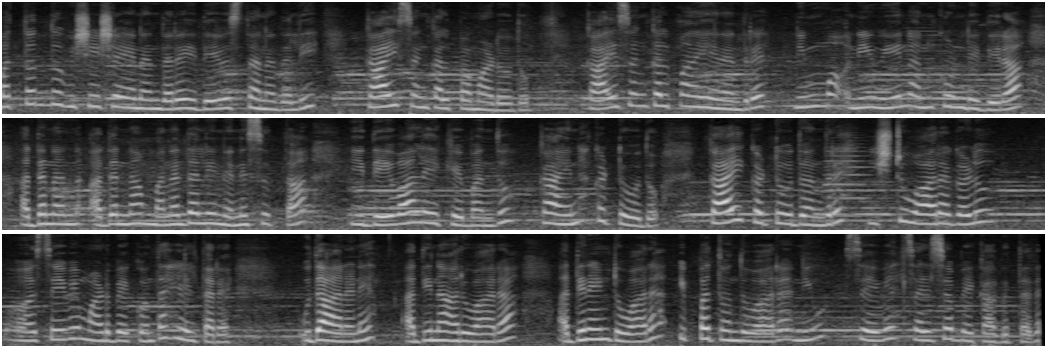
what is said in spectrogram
ಮತ್ತೊಂದು ವಿಶೇಷ ಏನೆಂದರೆ, ಈ ದೇವಸ್ಥಾನದಲ್ಲಿ ಕಾಯಿ ಸಂಕಲ್ಪ ಮಾಡೋದು ಕಾಯಿ ಸಂಕಲ್ಪ ಏನಂದರೆ ನಿಮ್ಮ ನೀವೇನು ಅಂದ್ಕೊಂಡಿದ್ದೀರಾ ಅದನ್ನು ಅದನ್ನು ಮನದಲ್ಲಿ ನೆನೆಸುತ್ತಾ ಈ ದೇವಾಲಯಕ್ಕೆ ಬಂದು ಕಾಯನ್ನು ಕಟ್ಟುವುದು. ಕಾಯಿ ಕಟ್ಟುವುದಂದರೆ ಇಷ್ಟು ವಾರಗಳು ಸೇವೆ ಮಾಡಬೇಕು ಅಂತ ಹೇಳ್ತಾರೆ. ಉದಾಹರಣೆ, ಹದಿನಾರು ವಾರ, ಹದಿನೆಂಟು ವಾರ, ಇಪ್ಪತ್ತೊಂದು ವಾರ ನೀವು ಸೇವೆ ಸಲ್ಲಿಸಬೇಕಾಗುತ್ತದೆ.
